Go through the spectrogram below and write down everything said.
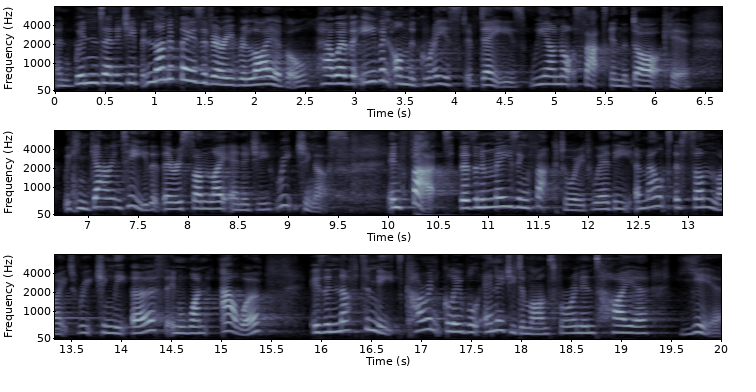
and wind energy, but none of those are very reliable. However, even on the greyest of days, we are not sat in the dark here. We can guarantee that there is sunlight energy reaching us. In fact, there's an amazing factoid where the amount of sunlight reaching the Earth in one hour is enough to meet current global energy demands for an entire year.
